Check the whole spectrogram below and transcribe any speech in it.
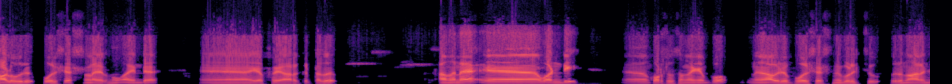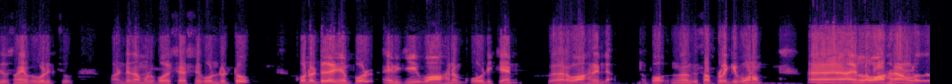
ആളൂർ പോലീസ് സ്റ്റേഷനിലായിരുന്നു അതിന്റെ എഫ് ഐ ആർ കിട്ടത്. അങ്ങനെ വണ്ടി കുറച്ച് ദിവസം കഴിഞ്ഞപ്പോൾ അവർ പോലീസ് സ്റ്റേഷനിൽ വിളിച്ചു. ഒരു നാലഞ്ച് ദിവസം കഴിഞ്ഞപ്പോൾ വിളിച്ചു. വണ്ടി നമ്മൾ പോലീസ് സ്റ്റേഷനിൽ കൊണ്ടിട്ടു. കൊണ്ടിട്ട് കഴിഞ്ഞപ്പോൾ എനിക്ക് വാഹനം ഓടിക്കാൻ വേറെ വാഹനമില്ല. അപ്പോൾ നിങ്ങൾക്ക് സപ്ലൈക്ക് പോകണം അതിനുള്ള വാഹനമാണുള്ളത്.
